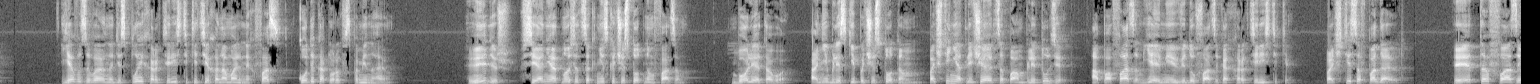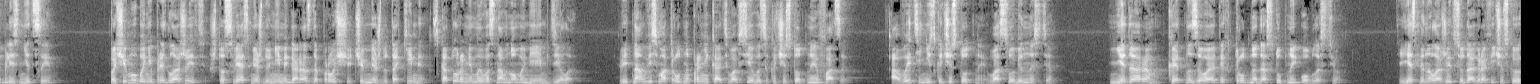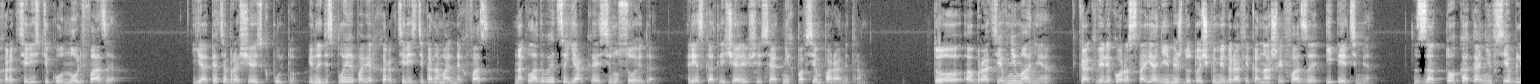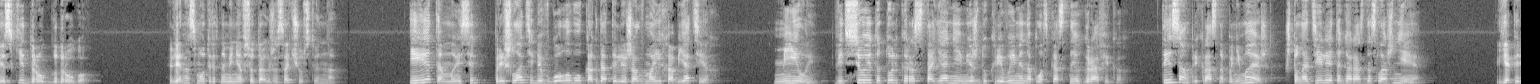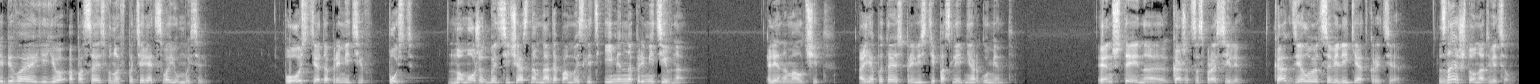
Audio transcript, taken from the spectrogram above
Я вызываю на дисплей характеристики тех аномальных фаз, коды которых вспоминаю. Видишь, все они относятся к низкочастотным фазам. Более того, они близки по частотам, почти не отличаются по амплитуде, а по фазам, я имею в виду фазы как характеристики, почти совпадают. Это фазы-близнецы. Почему бы не предложить, что связь между ними гораздо проще, чем между такими, с которыми мы в основном имеем дело – ведь нам весьма трудно проникать во все высокочастотные фазы, а в эти низкочастотные в особенности. Недаром Кэт называет их труднодоступной областью. Если наложить сюда графическую характеристику нуль фазы, я опять обращаюсь к пульту, и на дисплее поверх характеристик аномальных фаз накладывается яркая синусоида, резко отличающаяся от них по всем параметрам. То обрати внимание – как велико расстояние между точками графика нашей фазы и этими. Зато как они все близки друг к другу. Лена смотрит на меня все так же сочувственно. «И эта мысль пришла тебе в голову, когда ты лежал в моих объятиях? Милый, ведь все это только расстояние между кривыми на плоскостных графиках. Ты и сам прекрасно понимаешь, что на деле это гораздо сложнее». Я перебиваю ее, опасаясь вновь потерять свою мысль. Пусть это примитив. Пусть. Но, может быть, сейчас нам надо помыслить именно примитивно. Лена молчит, а я пытаюсь привести последний аргумент. Эйнштейна, кажется, спросили, как делаются великие открытия. Знаешь, что он ответил?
